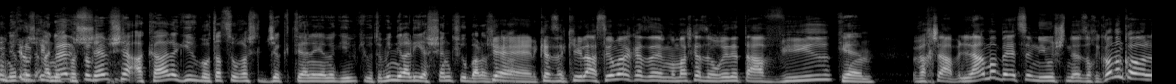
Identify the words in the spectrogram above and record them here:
אני, כאילו חושב, אני סוג- חושב שהקהל הגיב באותה צורה שג'ק טל היה מגיב, כי הוא תמיד נראה לי ישן כשהוא בא לזירה. כן, כזה, כאילו, הסיום היה כזה, ממש כזה הוריד את האוויר. כן. ועכשיו, למה בעצם נהיו שני זוכים? קודם כל,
